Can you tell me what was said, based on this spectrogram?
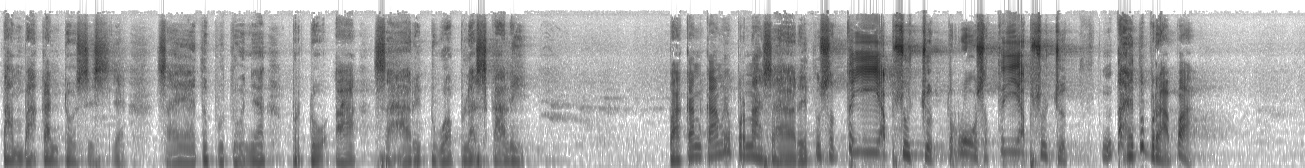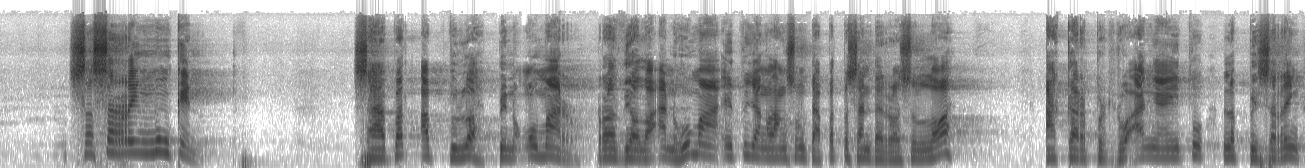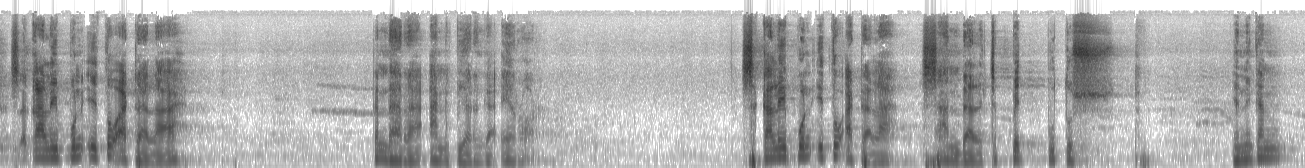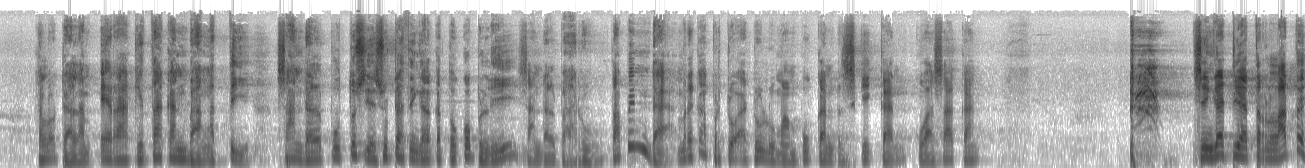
Tambahkan dosisnya. Saya itu butuhnya berdoa sehari 12 kali. Bahkan kami pernah sehari itu setiap sujud, terus setiap sujud. Entah itu berapa. Sesering mungkin Sahabat Abdullah bin Umar radhiyallahu anhu itu yang langsung dapat pesan dari Rasulullah agar berdoanya itu lebih sering sekalipun itu adalah kendaraan biar enggak error. Sekalipun itu adalah sandal jepit putus. Ini kan kalau dalam era kita kan bangeti, sandal putus ya sudah tinggal ke toko beli sandal baru. Tapi enggak, mereka berdoa dulu mampukan, rezekikan, kuasakan. Sehingga dia terlatih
